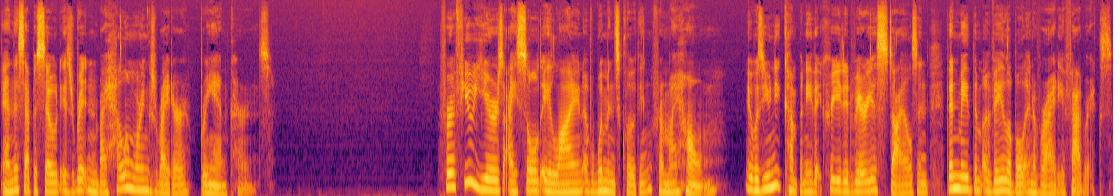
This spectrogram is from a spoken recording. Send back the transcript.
and this episode is written by Hello Mornings writer Briane Kearns. For a few years, I sold a line of women's clothing from my home. It was a unique company that created various styles and then made them available in a variety of fabrics.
